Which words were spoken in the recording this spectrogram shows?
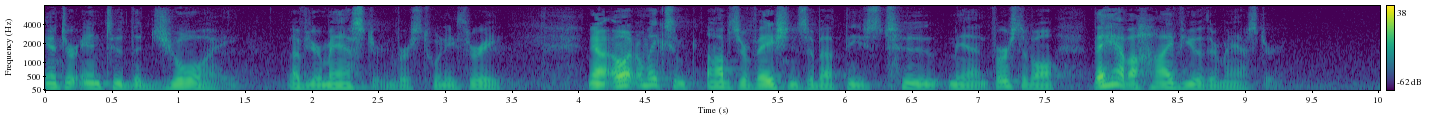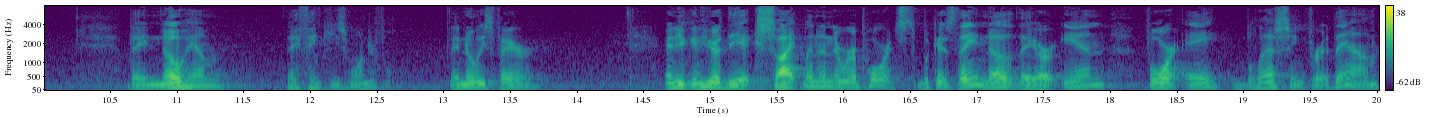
Enter into the joy of your master in verse 23. Now, I want to make some observations about these two men. First of all, they have a high view of their master. They know him, they think he's wonderful, they know he's fair. And you can hear the excitement in the reports because they know they are in for a blessing. For them,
